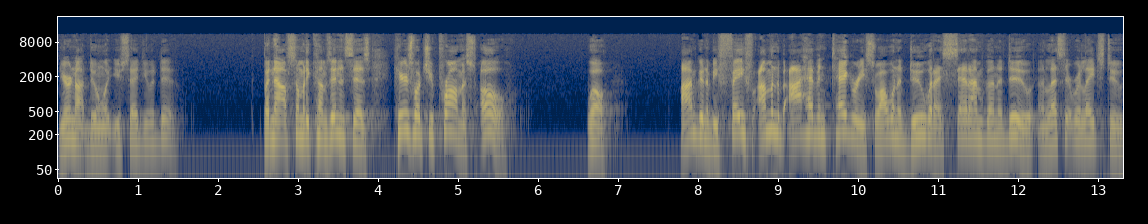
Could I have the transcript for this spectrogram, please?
You're not doing what you said you would do. But now if somebody comes in and says, here's what you promised. Oh, well, I'm going to be faithful. I'm going to, I have integrity, so I want to do what I said I'm going to do, unless it relates to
